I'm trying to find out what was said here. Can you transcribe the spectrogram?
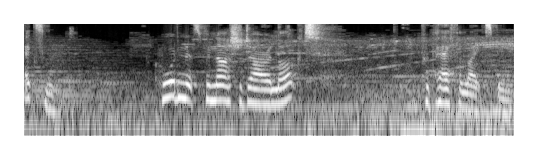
Excellent. Coordinates for Nar Shaddaa are locked. Prepare for light speed.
